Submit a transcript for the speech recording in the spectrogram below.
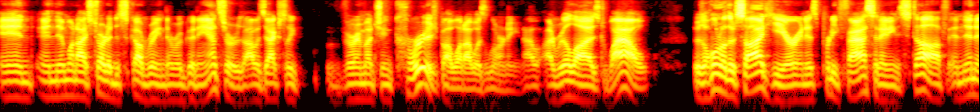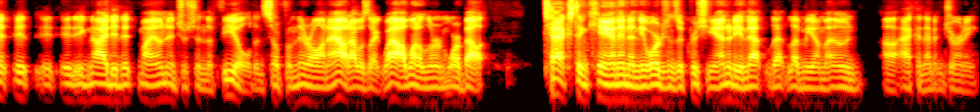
and and then when I started discovering there were good answers, I was actually very much encouraged by what I was learning. I, I realized, wow, there's a whole other side here, and it's pretty fascinating stuff. And then it it, it ignited my own interest in the field. And so from there on out, I was like, wow, I want to learn more about text and canon and the origins of Christianity, and that that led me on my own uh, academic journey.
